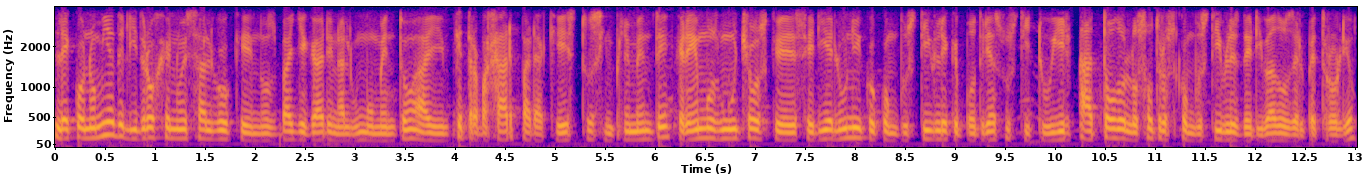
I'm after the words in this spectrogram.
La economía del hidrógeno es algo que nos va a llegar en algún momento. Hay que trabajar para que esto se implemente. Creemos muchos que sería el único combustible que podría sustituir a todos los otros combustibles derivados del petróleo.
